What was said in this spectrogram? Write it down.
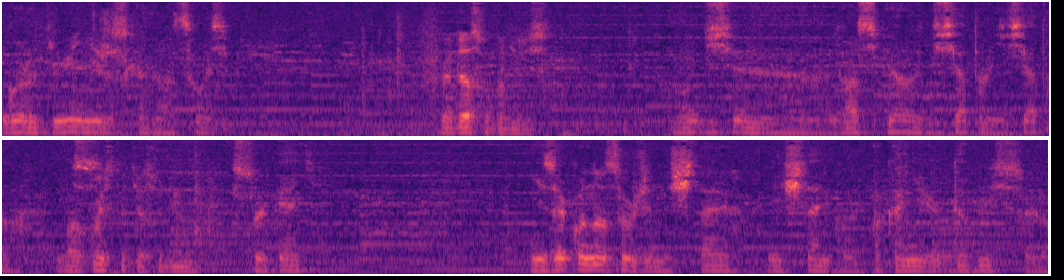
Город Тюмень, Нижеская, 28. Когда освободились? Ну, 10, 21, 10, 10, По какой статье осуждены? 105. Незаконно осужденный считаю и считать буду, пока не добьюсь своего.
